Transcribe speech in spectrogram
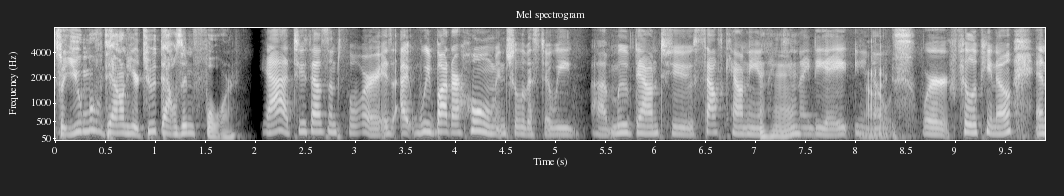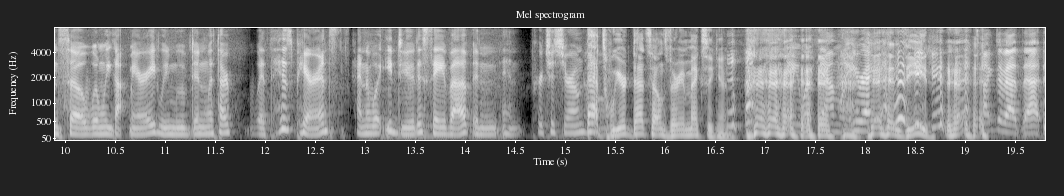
So you moved down here 2004. Yeah, 2004 is I, we bought our home in Chula Vista. We uh, moved down to South County in 1998. You know, Mm-hmm. We're Filipino, and so when we got married, we moved in with our with his parents. It's kind of what you do to save up and, and purchase your own. That's home. weird. That sounds very Mexican. Hey, we're family, right? Indeed. Talked about that.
